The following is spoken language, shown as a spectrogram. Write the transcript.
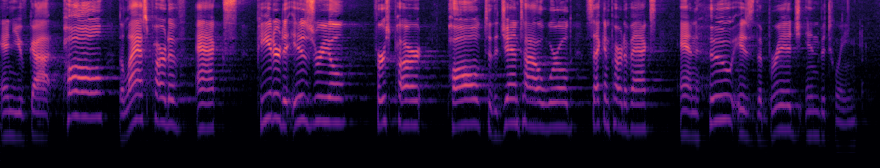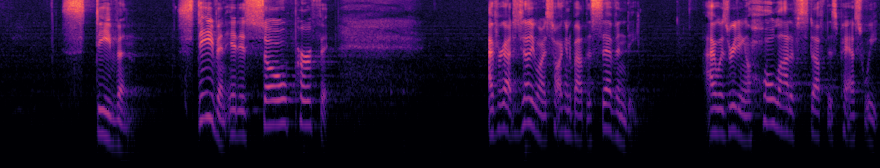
and you've got Paul, the last part of Acts, Peter to Israel, first part, Paul to the Gentile world, second part of Acts, and who is the bridge in between? Stephen. Stephen, it is so perfect. I forgot to tell you when I was talking about the 70. I was reading a whole lot of stuff this past week,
